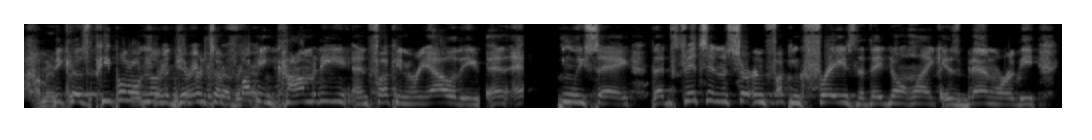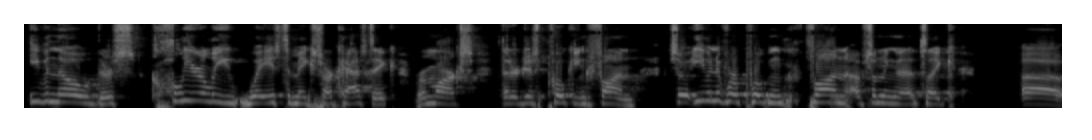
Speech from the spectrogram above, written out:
I mean, Because people don't Well, know the Train- Train difference of got banned. fucking comedy and fucking reality. And anything we say that fits in a certain fucking phrase that they don't like is ban worthy, even though there's clearly ways to make sarcastic remarks that are just poking fun. So even if we're poking fun of something that's like, uh,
